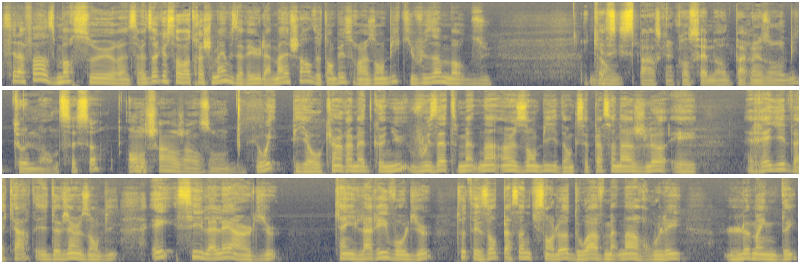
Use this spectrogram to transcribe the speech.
c'est la phase morsure. Ça veut dire que sur votre chemin, vous avez eu la malchance de tomber sur un zombie qui vous a mordu. Qu'est-ce qui se passe quand on se fait mordre par un zombie? Tout le monde sait ça. On change en zombie. Oui, puis il n'y a aucun remède connu. Vous êtes maintenant un zombie. Donc ce personnage-là est rayé de la carte et il devient un zombie. Et s'il allait à un lieu, quand il arrive au lieu, toutes les autres personnes qui sont là doivent maintenant rouler le même dé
